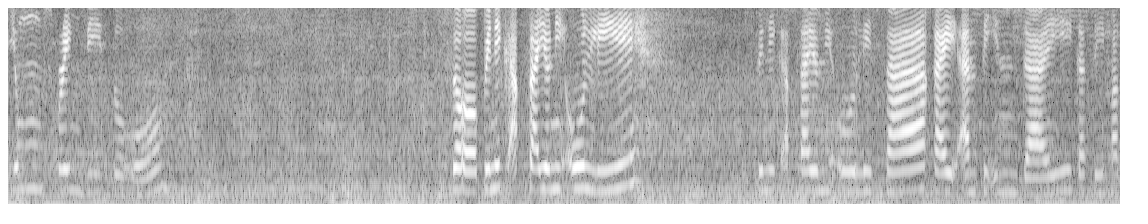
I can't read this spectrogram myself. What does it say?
yung spring dito, oh. So, pinick up tayo ni Uli. Pinick up tayo ni Uli sa kay Auntie Inday kasi mag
